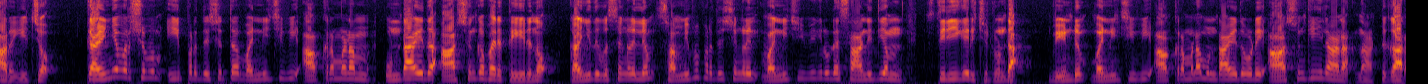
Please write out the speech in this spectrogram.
അറിയിച്ചു. കഴിഞ്ഞ വർഷവും ഈ പ്രദേശത്ത് വന്യജീവി ആക്രമണം ഉണ്ടായത് ആശങ്ക പരത്തിയിരുന്നു. കഴിഞ്ഞ ദിവസങ്ങളിലും സമീപ പ്രദേശങ്ങളിൽ വന്യജീവികളുടെ സാന്നിധ്യം സ്ഥിരീകരിച്ചിട്ടുണ്ട്. വീണ്ടും വന്യജീവി ആക്രമണം ഉണ്ടായതോടെ ആശങ്കയിലാണ് നാട്ടുകാർ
